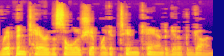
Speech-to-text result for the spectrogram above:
rip and tear the solo ship like a tin can to get at the gun.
